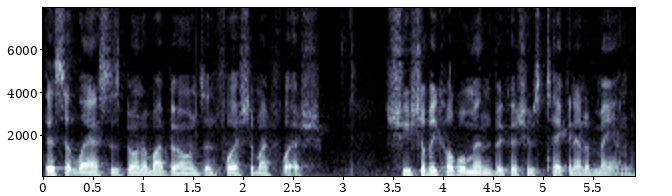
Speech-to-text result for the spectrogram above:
This at last is bone of my bones and flesh of my flesh. She shall be called woman because she was taken out of man.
